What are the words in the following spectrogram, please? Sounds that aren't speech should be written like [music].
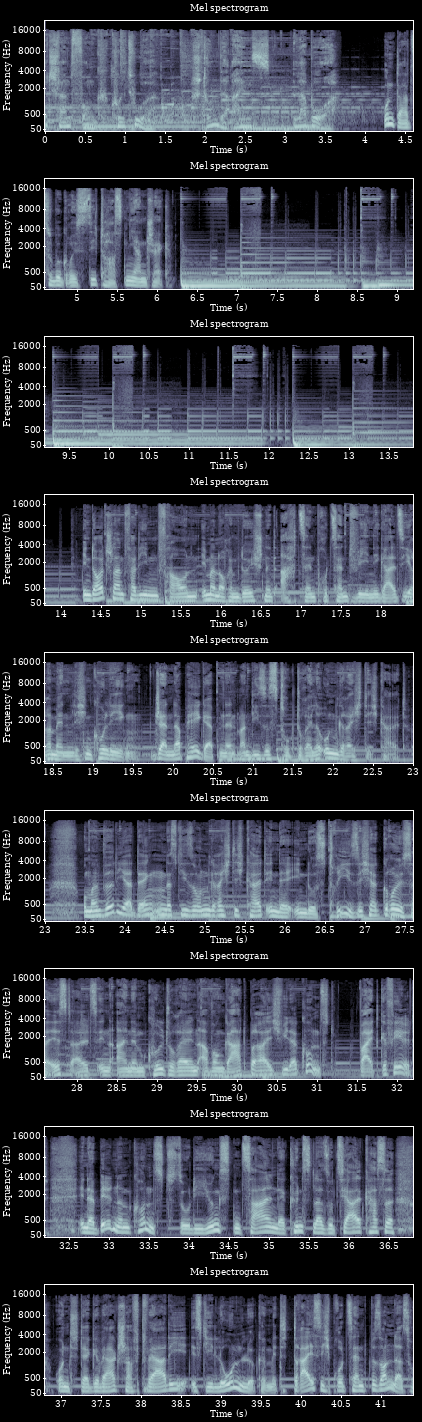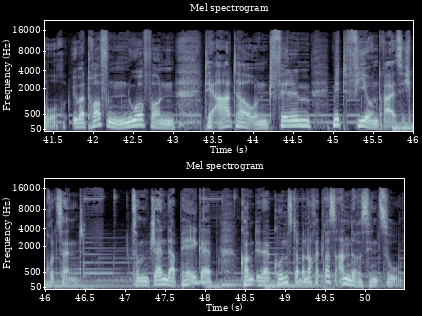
Deutschlandfunk Kultur Stunde 1 Labor. Und dazu begrüßt sie Thorsten Janczek. In Deutschland verdienen Frauen immer noch im Durchschnitt 18 Prozent weniger als ihre männlichen Kollegen. Gender Pay Gap nennt man diese strukturelle Ungerechtigkeit. Und man würde ja denken, dass diese Ungerechtigkeit in der Industrie sicher größer ist als in einem kulturellen Avantgarde-Bereich wie der Kunst. Weit gefehlt. In der bildenden Kunst, so die jüngsten Zahlen der Künstlersozialkasse und der Gewerkschaft Verdi, ist die Lohnlücke mit 30 Prozent besonders hoch, übertroffen nur von Theater und Film mit 34 Prozent. Zum Gender Pay Gap kommt in der Kunst aber noch etwas anderes hinzu.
